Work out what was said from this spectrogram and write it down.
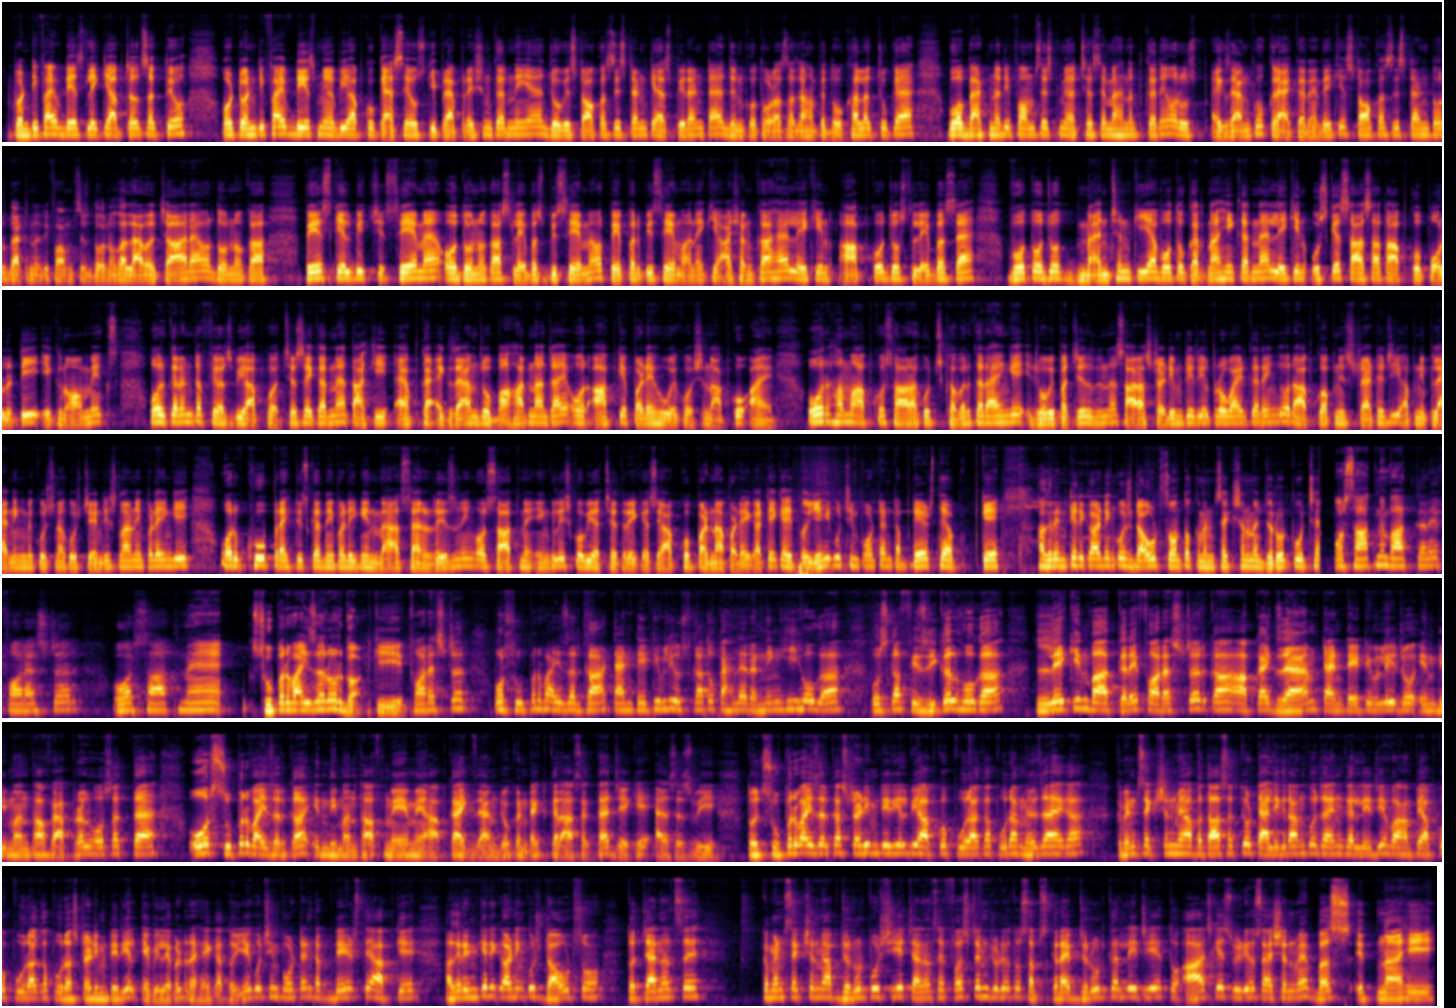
ट्वेंटी फाइव डेज़ लेके आप चल सकते हो और ट्वेंटी फाइव डेज़ में अभी आपको कैसे उसकी प्रेपरेशन करनी है, जो भी स्टॉक असिस्टेंट के एस्पिरेंट हैं, जिनको थोड़ा सा जहाँ पे धोखा लग चुका है, वो बैटनरी फार्मासिस्ट में अच्छे से मेहनत करें और उस एग्ज़ाम को क्रैक करें। देखिए स्टॉक असिस्टेंट और बैटनरी फार्मासिस्ट दोनों का लेवल चार है और दोनों का पे स्केल भी सेम है और दोनों का सिलेबस भी सेम है और पेपर भी सेम आने की आशंका है। लेकिन आपको जो सिलेबस है, वो तो जो मैंशन किया, वो तो करना ही करना है, लेकिन उसके साथ साथ आपको पॉलिटी इकोनॉमिक्स और करंट अफेयर्स भी आपको अच्छे से करना है ताकि आपका एग्ज़ाम जो बाहर ना जाए और आपके पढ़े हुए क्वेश्चन आपको आए। और हम आपको सारा कुछ कवर कराएँगे, जो भी पच्चीस दिन है, सारा स्टडी मटेरियल प्रोवाइड करेंगे और आपको अपनी स्ट्रैटेजी अपनी प्लानिंग में कुछ ना कुछ चेंजेस लानी पड़ेंगी और खूब प्रैक्टिस करनी पड़ेगी इन मैथ्स एंड रीजनिंग और साथ में इंग्लिश को भी अच्छे तरीके से आपको पढ़ना पड़ेगा, ठीक है? तो यही कुछ इंपॉर्टेंट अपडेट्स थे आपके। अगर इनके रिगार्डिंग कुछ डाउट्स हों तो कमेंट सेक्शन में ज़रूर पूछें। और साथ में बात करें फॉरेस्टर और साथ में सुपरवाइज़र और गॉड की फॉरेस्टर और सुपरवाइज़र का टेंटेटिवली उसका तो पहले रनिंग ही होगा, उसका फ़िज़िकल होगा, लेकिन बात करें फॉरेस्टर का आपका एग्ज़ाम टेंटेटिवली जो इन दी मंथ ऑफ़ अप्रैल हो सकता है और सुपरवाइज़र का इन दी मंथ ऑफ़ मे में आपका एग्ज़ाम जो कंडक्ट करा सकता है जेके एसएसबी तो सुपरवाइज़र का स्टडी मटेरियल भी आपको पूरा का पूरा मिल जाएगा। कमेंट सेक्शन में आप बता सकते हो, टेलीग्राम को ज्वाइन कर लीजिए, वहाँ पे आपको पूरा का पूरा स्टडी मटेरियल अवेलेबल रहेगा। तो ये कुछ इंपॉर्टेंट अपडेट्स थे आपके। अगर इनके रिगार्डिंग कुछ डाउट्स हो तो चैनल से कमेंट सेक्शन में आप ज़रूर पूछिए चैनल से फ़र्स्ट टाइम जुड़े हो तो सब्सक्राइब ज़रूर कर लीजिए। तो आज के इस वीडियो सेशन में बस इतना ही।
